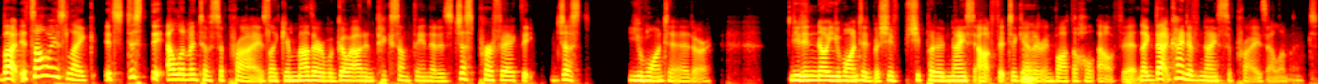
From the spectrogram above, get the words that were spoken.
but it's always like it's just the element of surprise. Like your mother would go out and pick something that is just perfect that just you wanted, or you didn't know you wanted, but she she put a nice outfit hmm. together mm. and bought the whole outfit. Like that kind of nice surprise element.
